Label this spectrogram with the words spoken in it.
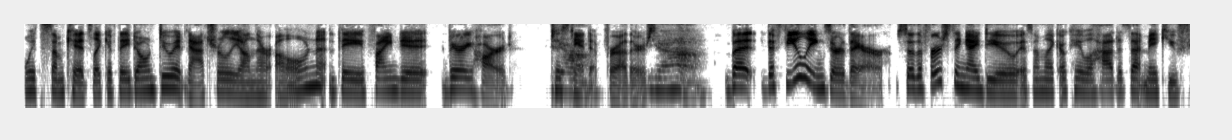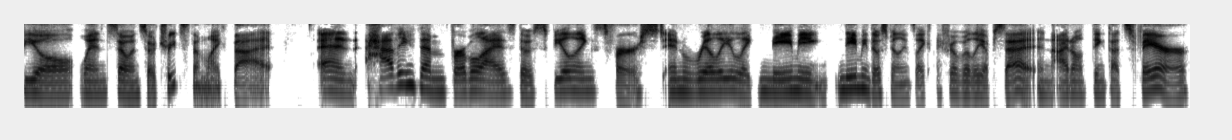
with some kids. Like if they don't do it naturally on their own, they find it very hard to Yeah. stand up for others. Yeah. But the feelings are there. So the first thing I do is I'm like, okay, well, how does that make you feel when so and so treats them like that? And having them verbalize those feelings first and really like naming naming those feelings like I feel really upset and I don't think that's fair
